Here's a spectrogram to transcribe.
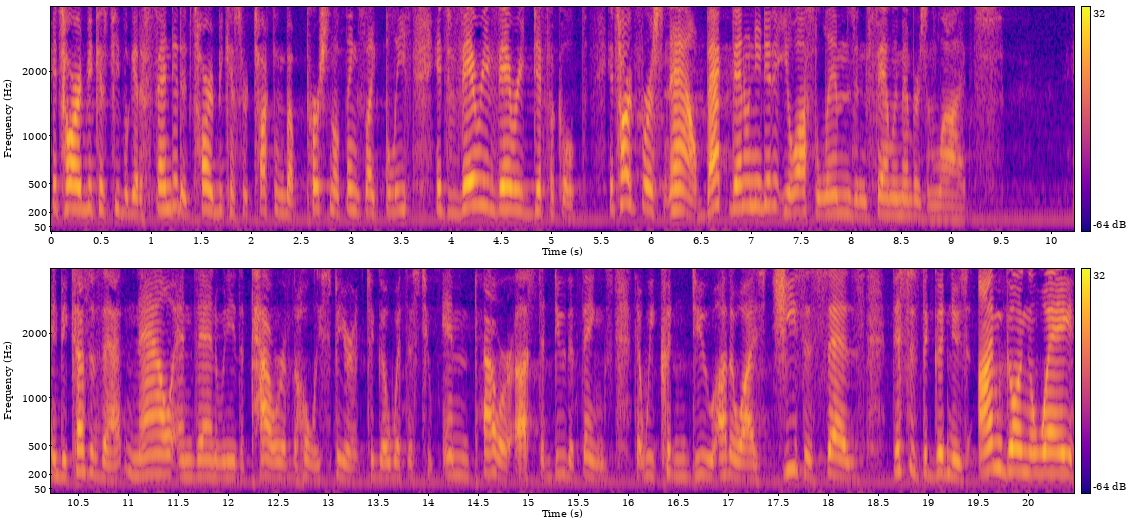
It's hard because people get offended. It's hard because we're talking about personal things like belief. It's very, very difficult. It's hard for us now. Back then, when you did it, you lost limbs and family members and lives. And because of that, now and then we need the power of the Holy Spirit to go with us, to empower us to do the things that we couldn't do otherwise. Jesus says, This is the good news. I'm going away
